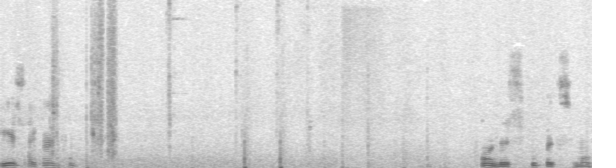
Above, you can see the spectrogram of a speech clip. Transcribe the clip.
Yes, I can't. On the stupid smoke.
